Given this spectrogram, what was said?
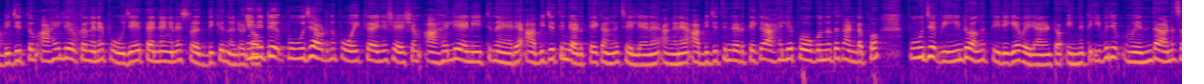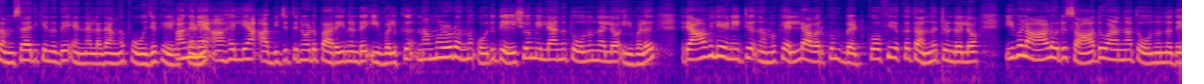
അഭിജിത്തും അഹല്യൊക്കെ അങ്ങനെ പൂജയെ തന്നെ അങ്ങനെ ശ്രദ്ധിക്കുന്നുണ്ട് എന്നിട്ട് പൂജ അവിടുന്ന് പോയി കഴിഞ്ഞ ശേഷം അഹല്യ എണീറ്റ് നേരെ അഭിജിത്തിന്റെ അടുത്തേക്ക് അങ്ങ് ചെല്ലുകയാണ് അങ്ങനെ അഭിജിത്തിന്റെ അടുത്തേക്ക് അഹല്യ പോകുന്നത് കണ്ടപ്പോൾ പൂജ വീണ്ടും അങ്ങ് തിരികെ വരികയാണ് കേട്ടോ. എന്നിട്ട് ഇവർ എന്താണ് സംസാരിക്കുന്നത് എന്നുള്ളത് അങ്ങ് പൂജ കേൾക്കും അങ്ങനെ അഹല്യ അഭിജിത്തിനോട് പറയുന്നുണ്ട് ഇവൾക്ക് നമ്മളോടൊന്നും ഒരു ദേഷ്യവും ഇല്ല എന്ന് തോന്നുന്നല്ലോ. ഇവൾ രാവിലെ എണീറ്റ് നമുക്ക് എല്ലാവർക്കും ബെഡ് കോഫി ഒക്കെ തന്നിട്ടുണ്ടല്ലോ. ഇവൾ ആളൊരു സാധുവാണെന്നാണ് തോന്നുന്നത്.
